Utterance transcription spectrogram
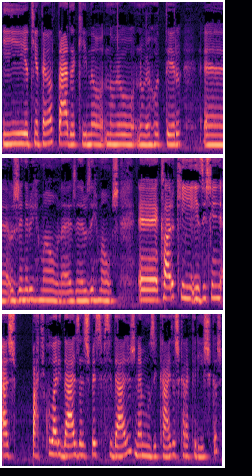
E eu tinha até notado aqui no, no meu no meu roteiro é, o gênero irmão, né? Gêneros irmãos. É claro que existem as particularidades, as especificidades né, musicais, as características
